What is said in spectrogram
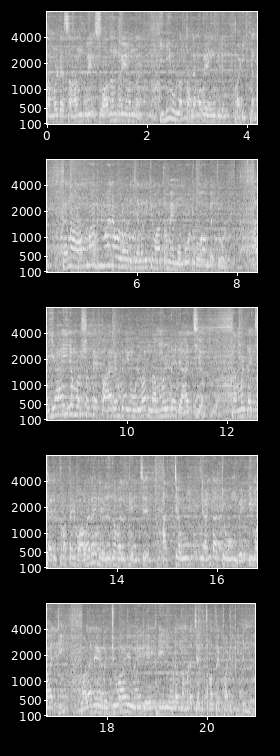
നമ്മളുടെ സ്വാതന്ത്ര്യ സ്വാതന്ത്ര്യമെന്ന് ഇനിയുള്ള തലമുറയെങ്കിലും പഠിക്കണം. കാരണം ആത്മാഭിമാനമുള്ള ഒരു ജനതയ്ക്ക് മാത്രമേ മുമ്പോട്ട് പോകാൻ പറ്റുള്ളൂ. അയ്യായിരം വർഷത്തെ പാരമ്പര്യമുള്ള നമ്മളുടെ രാജ്യം നമ്മളുടെ ചരിത്രത്തെ വളരെ ലളിതവൽക്കരിച്ച് അറ്റവും രണ്ടറ്റവും വെട്ടിമാറ്റി വളരെ ഋജുവായ ഒരു രേഖയിലൂടെ നമ്മുടെ ചരിത്രത്തെ പഠിപ്പിക്കുന്നത്.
